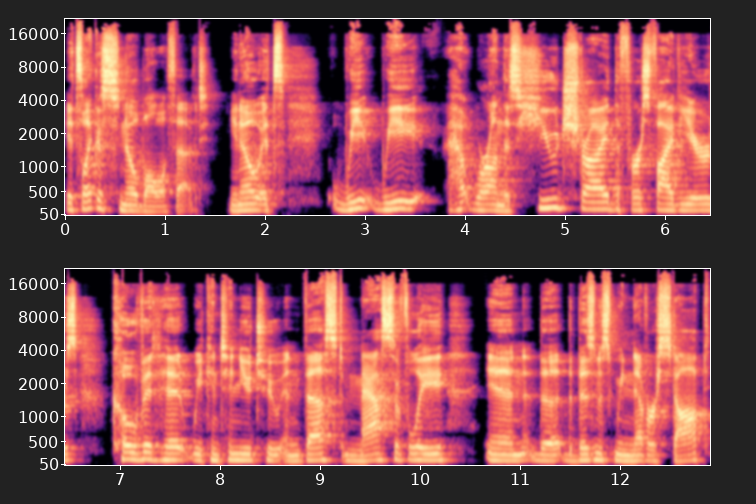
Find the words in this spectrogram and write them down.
it's like a snowball effect. You know, it's we we we're on this huge stride the first 5 years. COVID hit, we continue to invest massively in the the business we never stopped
